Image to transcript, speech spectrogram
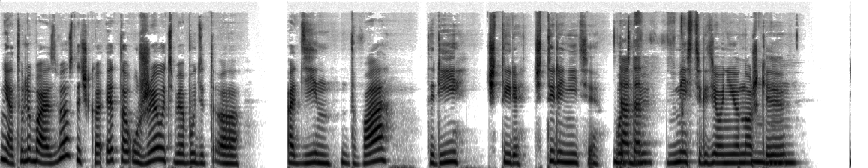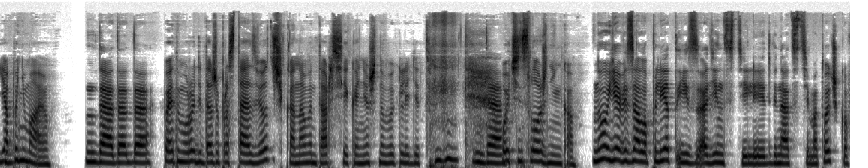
нет, любая звездочка, это уже у тебя будет а, один, два, три, четыре, четыре нити. Вот Да-да. в, в месте, где у нее ножки. Мгм. Я понимаю. Да, да, да, Поэтому вроде даже простая звездочка, она в интарсии, конечно, выглядит да. очень сложненько. Ну, я вязала плед из 11 или 12 моточков,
